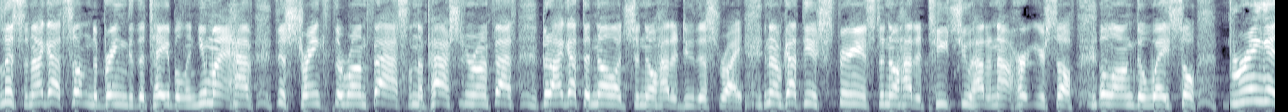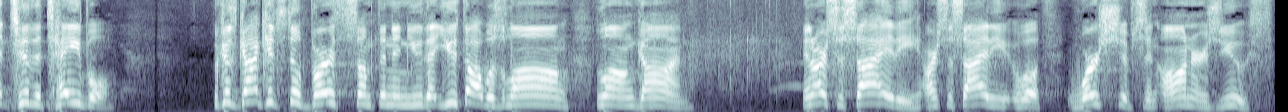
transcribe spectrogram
listen, I got something to bring to the table. And you might have the strength to run fast and the passion to run fast, but I got the knowledge to know how to do this right. And I've got the experience to know how to teach you how to not hurt yourself along the way. So bring it to the table. Because God could still birth something in you that you thought was long, long gone. In our society, our society well, worships and honors youth.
